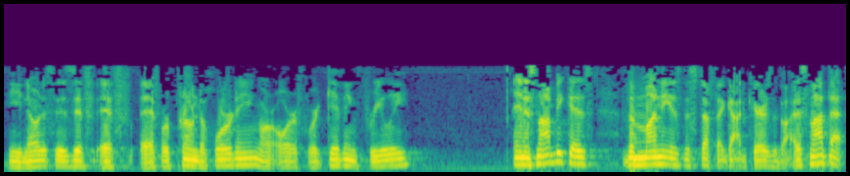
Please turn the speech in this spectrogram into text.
He notices if, if, if we're prone to hoarding or, or if we're giving freely. And it's not because the money is the stuff that God cares about. It's not that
